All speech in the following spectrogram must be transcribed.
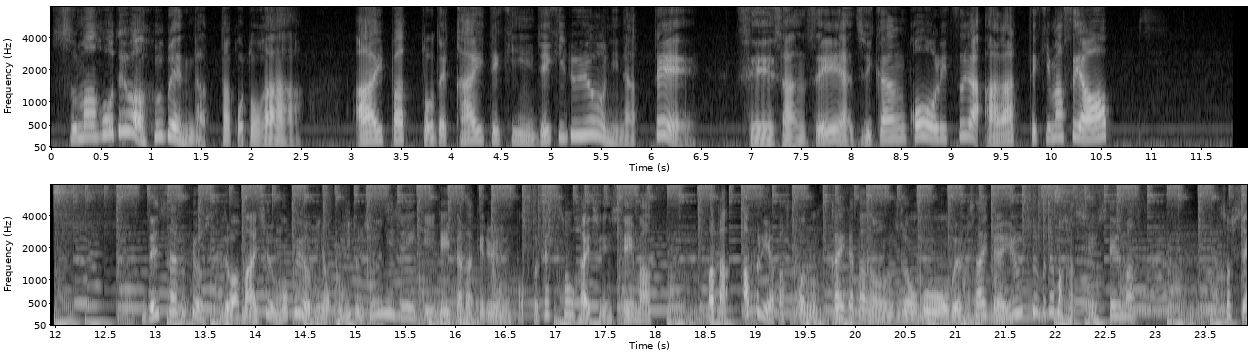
スマホでは不便だったことが iPad で快適にできるようになって生産性や時間効率が上がってきますよ。デジタル教室では毎週木曜日のお昼12時に聞いていただけるようにポッドキャストを配信しています。また、アプリやパソコンの使い方などの情報をウェブサイトや YouTube でも発信しています。そして、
